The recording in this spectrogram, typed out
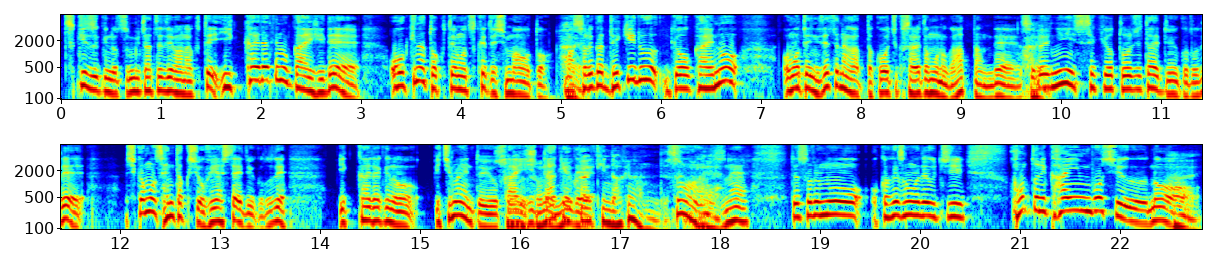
月々の積み立てではなくて、一回だけの会費で大きな特典をつけてしまおうと。まあそれができる業界の表に出てなかった構築されたものがあったんで、それに一石を投じたいということで、しかも選択肢を増やしたいということで、一回だけの1万円という会そうですよね。費だけで。入会金だけなんですよね。そうなんですね。で、それも、おかげさまでうち、本当に会員募集はのい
